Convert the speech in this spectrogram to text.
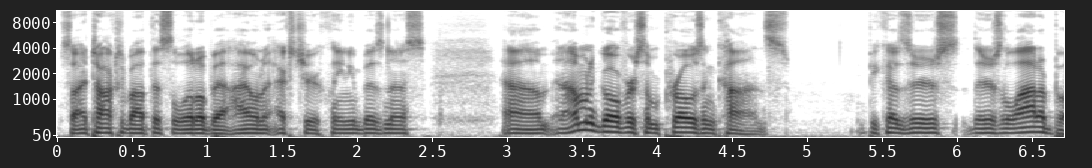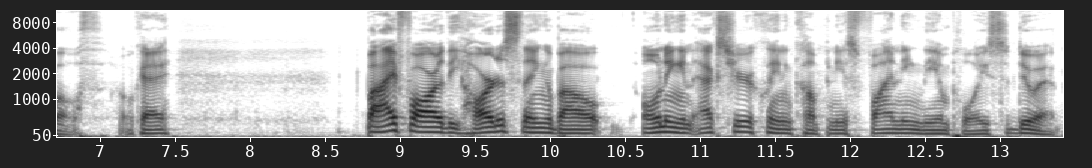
So I talked about this a little bit. I own an exterior cleaning business, um, and I'm going to go over some pros and cons because there's there's a lot of both. Okay. By far, the hardest thing about owning an exterior cleaning company is finding the employees to do it.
